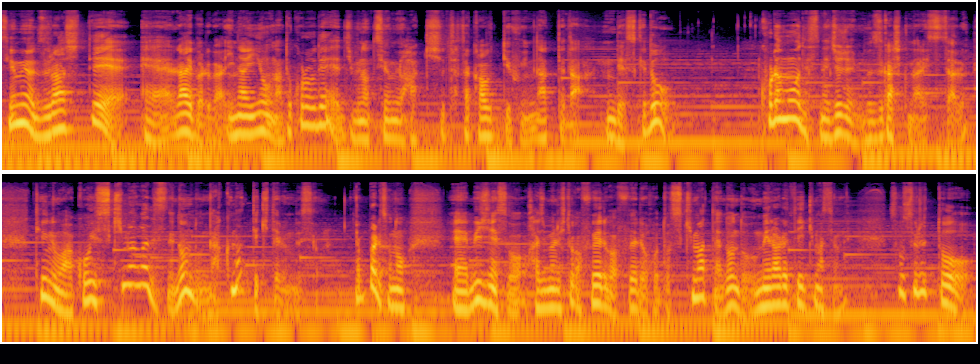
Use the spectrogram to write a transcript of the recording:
強みをずらして、えー、ライバルがいないようなところで自分の強みを発揮して戦うっていうふうになってたんですけどこれもですね徐々に難しくなりつつあるっていうのはこういう隙間がですねどんどんなくなってきてるんですよ。やっぱりその、えー、ビジネスを始める人が増えれば増えるほど隙間ってのはどんどん埋められていきますよね。そうすると、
